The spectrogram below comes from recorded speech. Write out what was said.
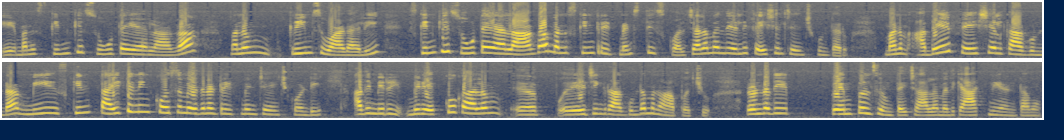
ఏ- మన స్కిన్కి సూట్ అయ్యేలాగా మనం క్రీమ్స్ వాడాలి. స్కిన్కి సూట్ అయ్యేలాగా మన స్కిన్ ట్రీట్మెంట్స్ తీసుకోవాలి. చాలామంది వెళ్ళి ఫేషియల్ చేయించుకుంటారు. మనం అదే ఫేషియల్ కాకుండా మీ స్కిన్ టైటనింగ్ కోసం ఏదైనా ట్రీట్మెంట్ చేయించుకోండి. అది మీరు మీరు ఎక్కువ కాలం ఏజింగ్ రాకుండా మనం ఆపచ్చు. రెండోది పెంపుల్స్ ఉంటాయి చాలామందికి యాక్ని అంటాము.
